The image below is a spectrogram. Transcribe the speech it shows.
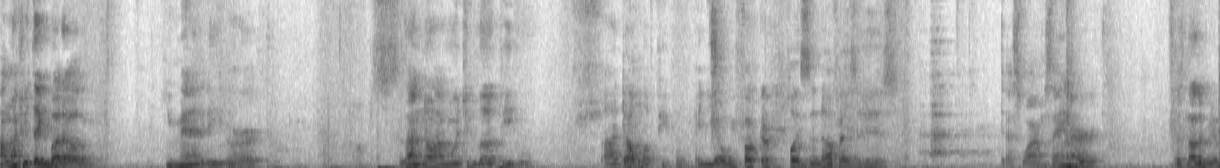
I want you to think about the other one. Humanity or Earth? Because I know how much you love people. I don't love people, and you know we fucked up the place enough as it is. That's why I'm saying Earth. That's another real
